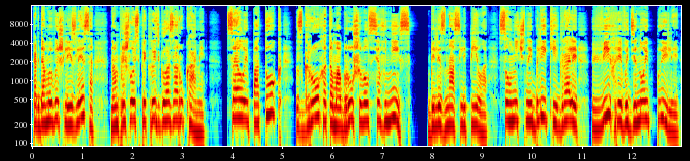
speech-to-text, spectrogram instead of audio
Когда мы вышли из леса, нам пришлось прикрыть глаза руками. Целый поток с грохотом обрушивался вниз. Белизна слепила, солнечные блики играли в вихре водяной пыли,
